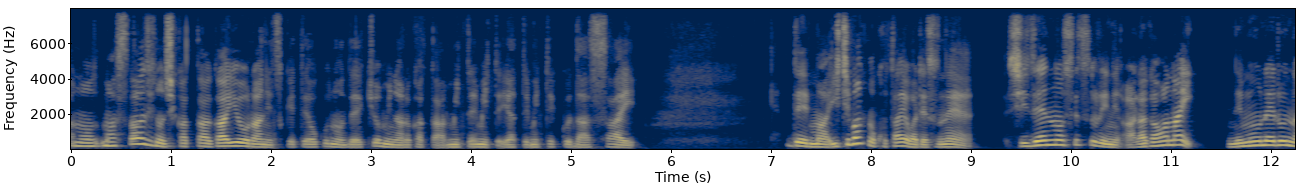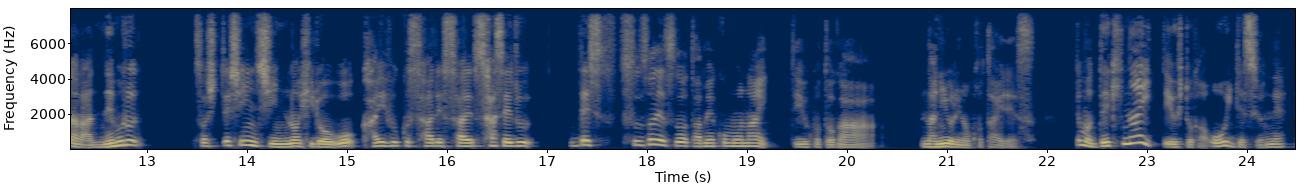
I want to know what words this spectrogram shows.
あの、マッサージの仕方、概要欄につけておくので、興味のある方は見てみてやってみてください。で、まあ一番の答えはですね、自然の摂理に抗わない。眠れるなら眠る。そして心身の疲労を回復されさせる。で、ストレスを溜め込まないっていうことが何よりの答えです。でもできないっていう人が多いですよね。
